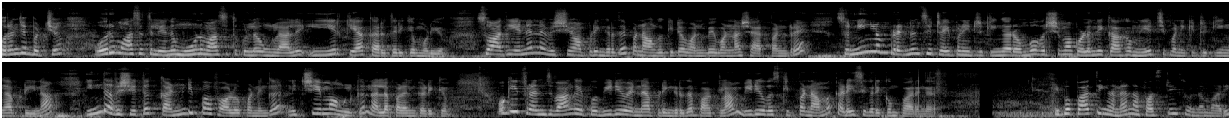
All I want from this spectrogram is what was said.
குறைஞ்சபட்சம் ஒரு மாதத்துலேருந்து மூணு மாதத்துக்குள்ளே உங்களால் இயற்கையாக கருத்தரிக்க முடியும். ஸோ அது என்னென்ன விஷயம் அப்படிங்கிறத இப்போ நான் உங்ககிட்ட ஒன் பை ஒன்னாக ஷேர் பண்ணுறேன் ஸோ நீங்களும் ப்ரெக்னன்சி ட்ரை பண்ணிகிட்ருக்கீங்க ரொம்ப வருஷமாக குழந்தைக்காக முயற்சி பண்ணிக்கிட்டு இருக்கீங்க அப்படின்னா இந்த விஷயத்தை கண்டிப்பாக ஃபாலோ பண்ணுங்கள் நிச்சயமாக உங்களுக்கு நல்ல பலன் கிடைக்கும். ஓகே ஃப்ரெண்ட்ஸ் வாங்க இப்போ வீடியோ என்ன அப்படிங்கிறத பார்க்கலாம். வீடியோவை ஸ்கிப் பண்ணாமல் கடைசி வரைக்கும் பாருங்கள் இப்போ பார்த்தீங்கன்னா நான் ஃபஸ்ட்டே சொன்ன மாதிரி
